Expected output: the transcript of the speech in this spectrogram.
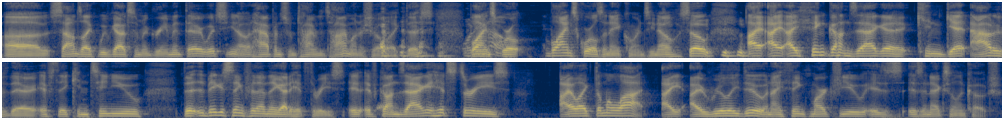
Uh, sounds like we've got some agreement there, which you know it happens from time to time on a show like this. blind know? squirrel, blind squirrels and acorns, you know. So I, I I think Gonzaga can get out of there if they continue. The, the biggest thing for them, they got to hit threes. If, if Gonzaga hits threes, I like them a lot. I I really do, and I think Mark Few is is an excellent coach.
